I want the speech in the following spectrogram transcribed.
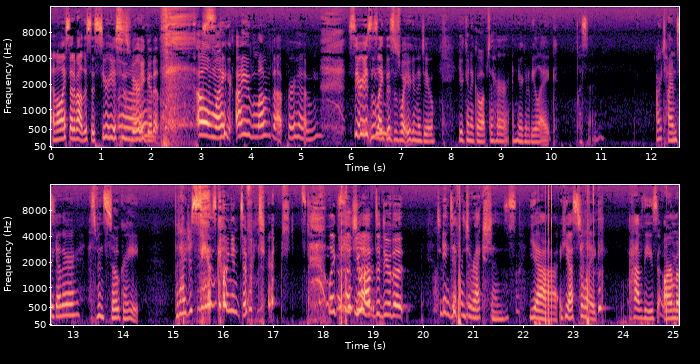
And all I said about this is Sirius is very good at. Oh my! I love that for him. Sirius is like, this is what you're gonna do. You're gonna go up to her and you're gonna be like, listen, our time together has been so great, but I just see us going in different directions. like such you have to do the in different directions. Yeah, he has to like have these Oh arm gosh.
